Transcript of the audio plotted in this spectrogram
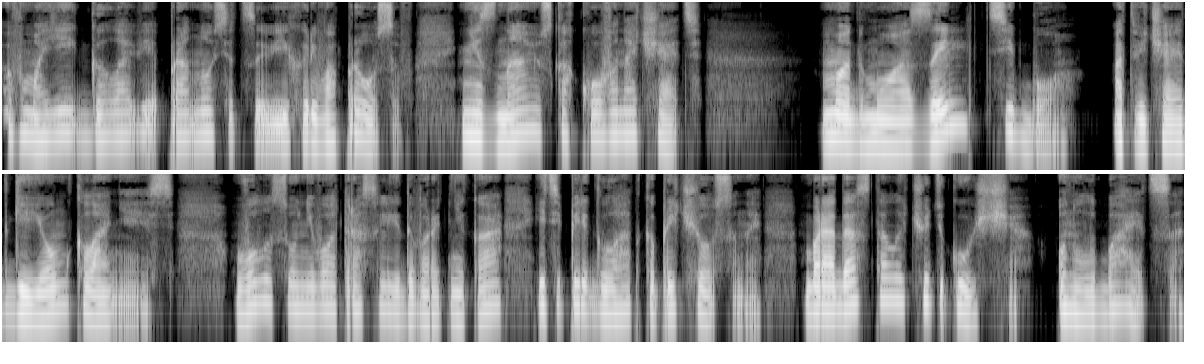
В моей голове проносится вихрь вопросов. Не знаю, с какого начать. «Мадмуазель Тибо», — отвечает Гийом, кланяясь. Волосы у него отросли до воротника и теперь гладко причесаны. Борода стала чуть гуще. Он улыбается,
